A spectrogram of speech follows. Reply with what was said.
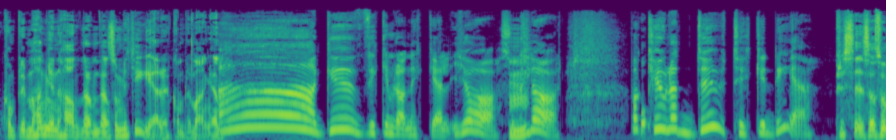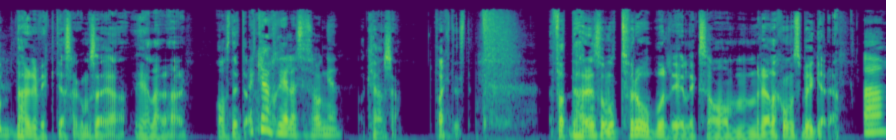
komplimangen handlar om den som ger komplimangen. Ah, gud vilken bra nyckel. Ja, Mm. såklart. Vad kul att du tycker det. Precis, alltså, det här är det viktigaste jag kommer säga i hela det här avsnittet. Kanske hela säsongen. Kanske, faktiskt. För att det här är en sån otrolig liksom, relationsbyggare. Ja.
